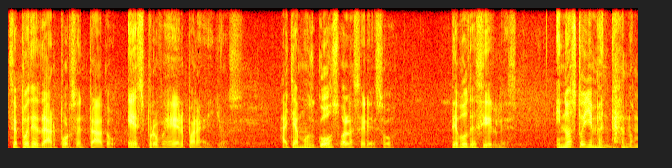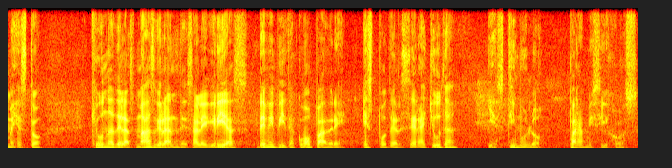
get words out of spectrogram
se puede dar por sentado, es proveer para ellos. Hallamos gozo al hacer eso. Debo decirles, y no estoy inventándome esto, que una de las más grandes alegrías de mi vida como padre es poder ser ayuda y estímulo para mis hijos.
